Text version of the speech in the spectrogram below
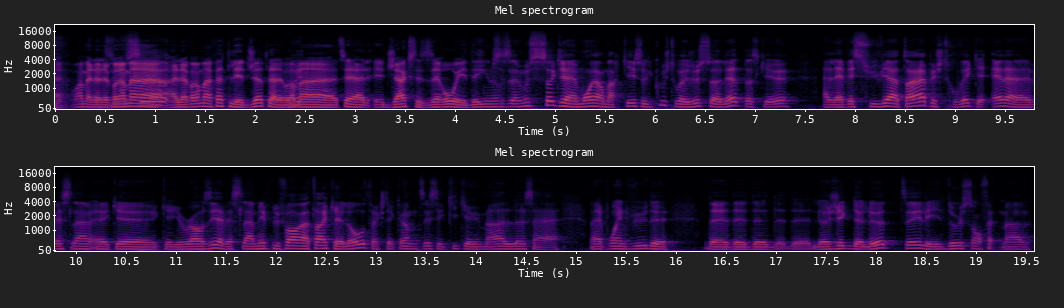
Ben, ouais, mais elle a, vraiment, ça- elle a vraiment fait legit. Elle a vraiment. Tu sais, elle- Jax, c'est zéro aidé. là. C'est ça, moi, c'est ça que j'avais moins remarqué. Sur le coup, je trouvais juste solide parce que elle l'avait suivi à terre, puis je trouvais qu'elle, elle avait slam- euh, que, que Rousey avait slamé plus fort à terre que l'autre. Fait que j'étais comme, tu sais, c'est qui qui a eu mal, là, ça, d'un point de vue de, de, de, de, logique de lutte, tu sais, les deux sont fait mal.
